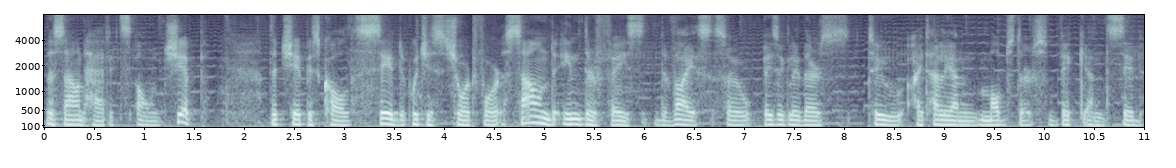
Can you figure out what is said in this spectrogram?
the sound had its own chip. The chip is called SID, which is short for Sound Interface Device. So basically there's two Italian mobsters, Vic and Sid.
